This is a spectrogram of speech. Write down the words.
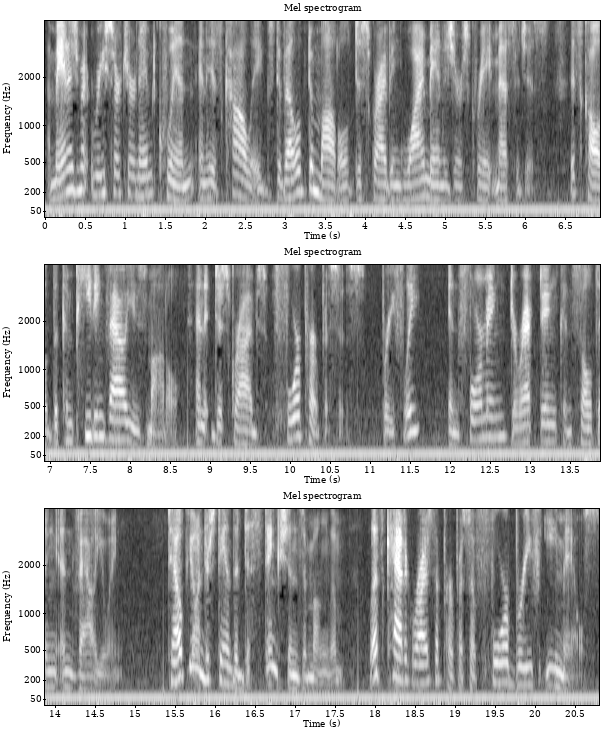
A management researcher named Quinn and his colleagues developed a model describing why managers create messages. It's called the Competing Values Model, and it describes four purposes briefly, informing, directing, consulting, and valuing. To help you understand the distinctions among them, let's categorize the purpose of four brief emails.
